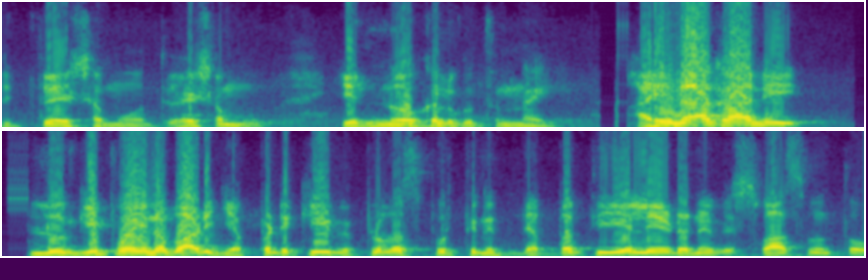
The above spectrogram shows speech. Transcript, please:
విద్వేషము ద్వేషము ఎన్నో కలుగుతున్నాయి. అయినా కానీ లొంగిపోయిన వాడు ఎప్పటికీ విప్లవ స్ఫూర్తిని దెబ్బతీయలేడనే విశ్వాసంతో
